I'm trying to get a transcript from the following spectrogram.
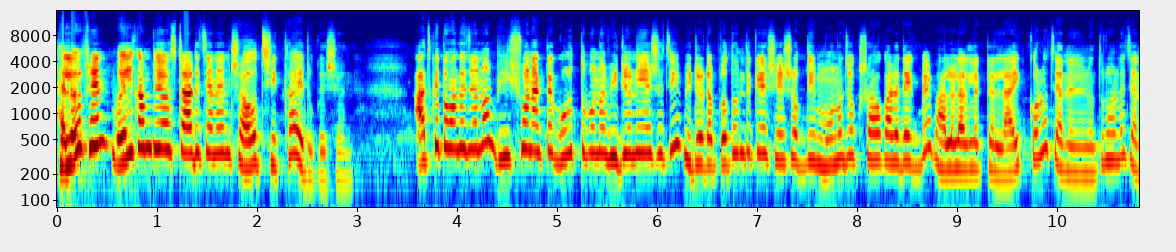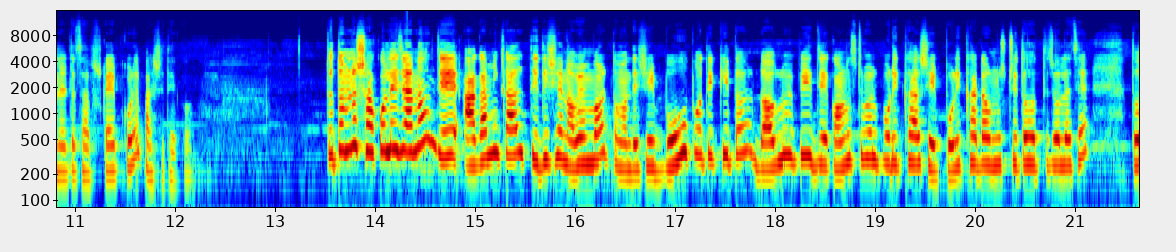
Hello friend welcome to year study channel সহজ শিক্ষা এডুকেশন আজকে তোমাদের জন্য ভীষণ একটা গুরুত্বপূর্ণ ভিডিও নিয়ে এসেছি। ভিডিওটা প্রথম থেকে শেষ অবধি মনোযোগ সহকারে দেখবে। ভালো লাগলে একটা লাইক করো। চ্যানেলে নতুন হলে চ্যানেলটা সাবস্ক্রাইব করে পাশে থেকো। তো তোমরা সকলেই জানো যে আগামীকাল তিরিশে নভেম্বর তোমাদের সেই বহু প্রতীক্ষিত ডব্লিউপি যে কনস্টেবল পরীক্ষা, সেই পরীক্ষাটা অনুষ্ঠিত হতে চলেছে। তো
